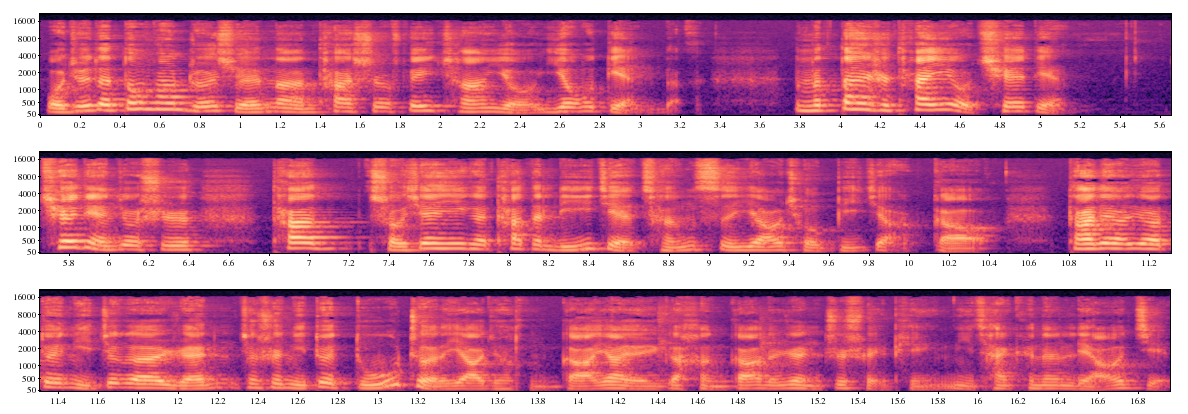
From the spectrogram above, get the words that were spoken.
我觉得东方哲学呢，它是非常有优点的，那么但是它也有缺点。缺点就是它首先一个它的理解层次要求比较高，它要要对你这个人，就是你对读者的要求很高，要有一个很高的认知水平，你才可能了解。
